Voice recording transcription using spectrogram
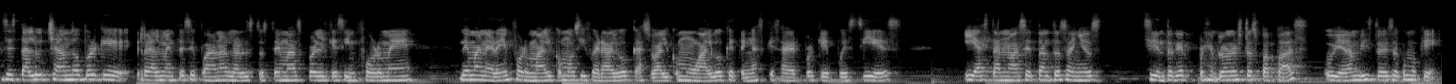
se está luchando porque realmente se puedan hablar de estos temas, por el que se informe de manera informal como si fuera algo casual, como algo que tengas que saber porque pues sí es y hasta no hace tantos años siento que, por ejemplo, nuestros papás hubieran visto eso como que,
